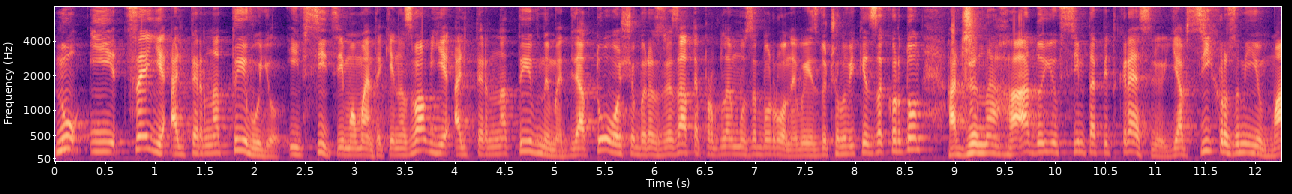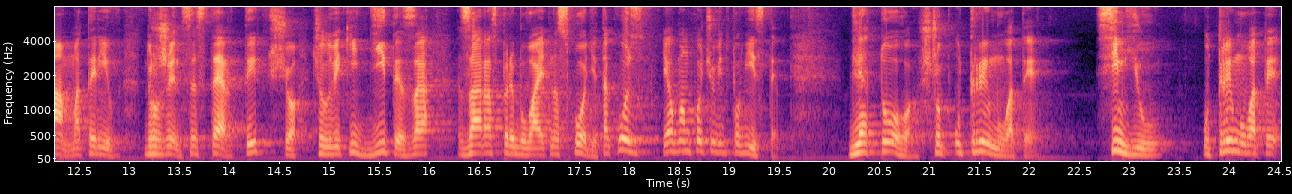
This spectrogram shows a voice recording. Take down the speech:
Ну і це є альтернативою. І всі ці моменти, які я назвав, є альтернативними для того, щоб розв'язати проблему заборони виїзду чоловіків за кордон. Адже нагадую всім та підкреслюю, я всіх розумію, мам, матерів, дружин, сестер, тих, що чоловіки, діти за, зараз перебувають на сході. Так ось я вам хочу відповісти: для того, щоб утримувати сім'ю, утримувати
